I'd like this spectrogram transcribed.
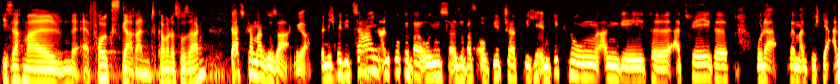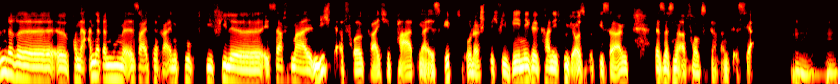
ich sag mal, Erfolgsgarant, kann man das so sagen? Das kann man so sagen, ja. Wenn ich mir die Zahlen angucke bei uns, also was auch wirtschaftliche Entwicklungen angeht, äh, Erträge oder wenn man durch die andere, äh, von der anderen Seite reinguckt, wie viele, ich sag mal, nicht erfolgreiche Partner es gibt oder sprich wie wenige, kann ich durchaus wirklich sagen, dass das ein Erfolgsgarant ist, ja. Mhm.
